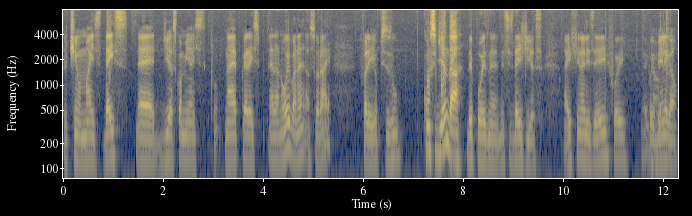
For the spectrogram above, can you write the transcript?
eu tinha mais 10 é, dias com a minha... Na época era, era noiva, né? A Soraya. Falei, eu preciso conseguir andar depois, né? Nesses 10 dias. Aí finalizei e foi, foi bem legal.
